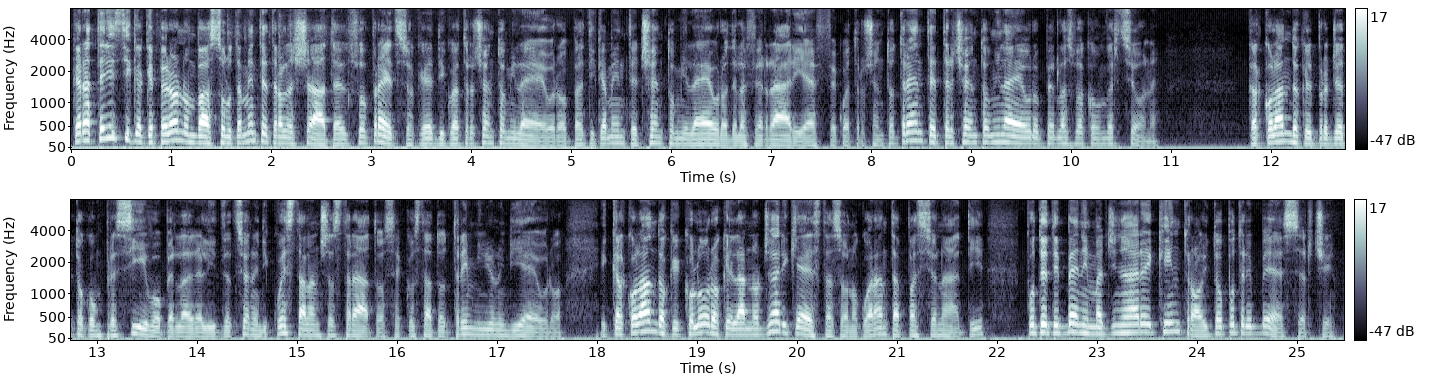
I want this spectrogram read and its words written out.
Caratteristica che però non va assolutamente tralasciata è il suo prezzo che è di 400.000 euro, praticamente 100.000 euro della Ferrari F430 e 300.000 euro per la sua conversione. Calcolando che il progetto complessivo per la realizzazione di questa Lancia Stratos è costato 3 milioni di euro e calcolando che coloro che l'hanno già richiesta sono 40 appassionati, potete ben immaginare che introito potrebbe esserci.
